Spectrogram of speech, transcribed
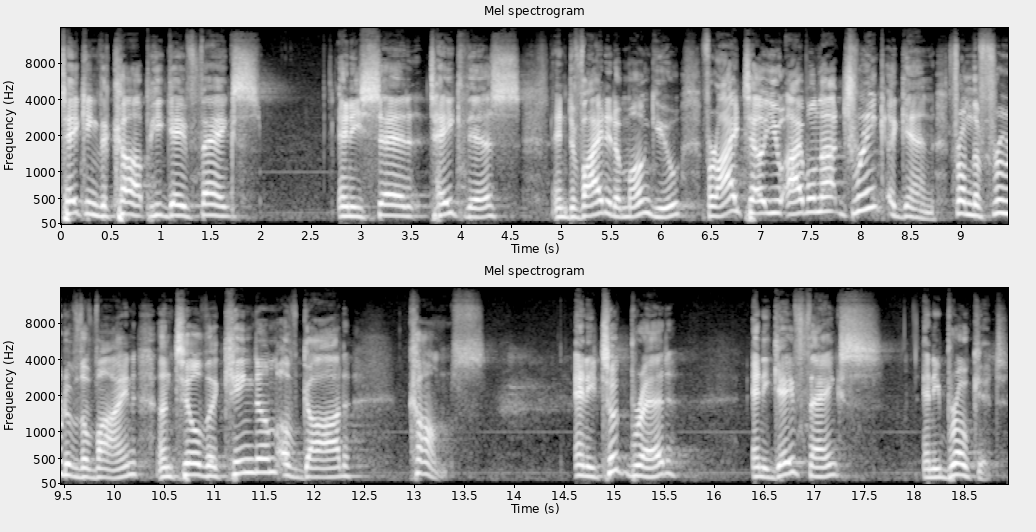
taking the cup, he gave thanks and he said, Take this and divide it among you, for I tell you, I will not drink again from the fruit of the vine until the kingdom of God comes. And he took bread and he gave thanks and he broke it.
